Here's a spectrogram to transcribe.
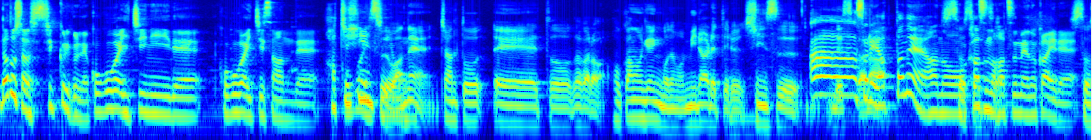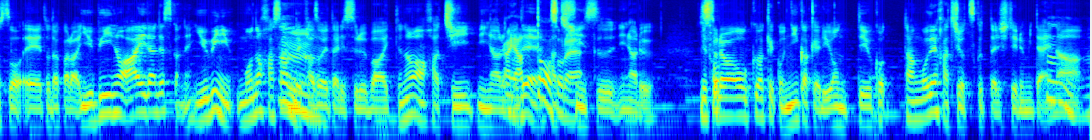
だとしたらしっくりくるね。ここが12でここが13で。8進数はねちゃんとえっ、とだから他の言語でも見られてる進数ですから。ああそれやったね。あの数の発明の回で。そうそう。えー、とだから指の間ですかね。指に物挟んで数えたりする場合っていうのは8になるので、ったわそれ。8進数になるでそそれは僕は結構 2×4 っていうこ単語で8を作ったりしてるみたいな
